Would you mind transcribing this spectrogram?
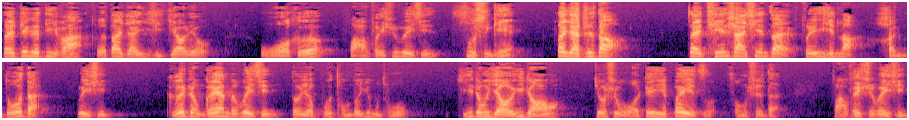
在这个地方和大家一起交流，我和返回式卫星四十年。大家知道，在天上现在飞行了很多的卫星，各种各样的卫星都有不同的用途。其中有一种就是我这一辈子从事的返回式卫星。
